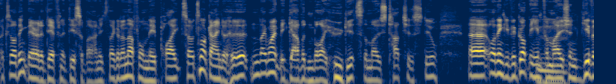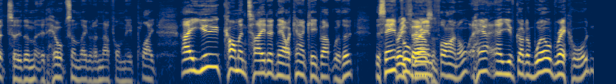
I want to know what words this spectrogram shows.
Because I think they're at a definite disadvantage. They've got enough on their plate, so it's not going to hurt, and they won't be governed by who gets the most touches still. Uh, I think if you've got the information, give it to them. It helps them. They've got enough on their plate. Hey, you commentated, now I can't keep up with it, the SANFL 3,000. Grand Final. How, uh, you've got a world record.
